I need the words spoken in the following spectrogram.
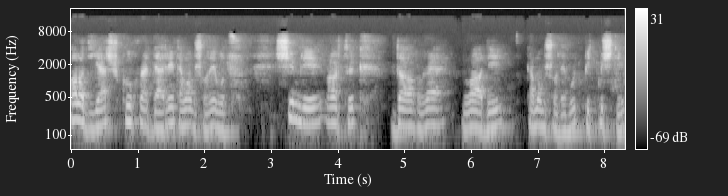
Hala diğer kuh ve deri tamam şöyle بود. Şimdi artık dağ ve vadi tamam şöyle بود. Bitmişti.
